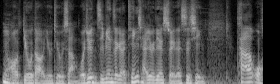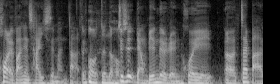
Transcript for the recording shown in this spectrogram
然后丢到 YouTube 上。我觉得即便这个听起来有点水的事情，它我后来发现差异其实蛮大的。哦，真的，就是两边的人会呃再把。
